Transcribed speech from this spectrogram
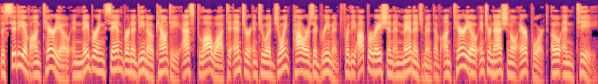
the City of Ontario in neighbouring San Bernardino County asked LAWA to enter into a joint powers agreement for the operation and management of Ontario International Airport ONT.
